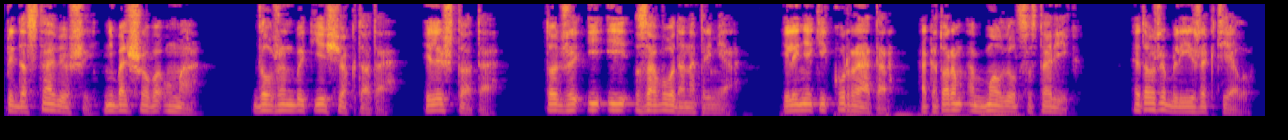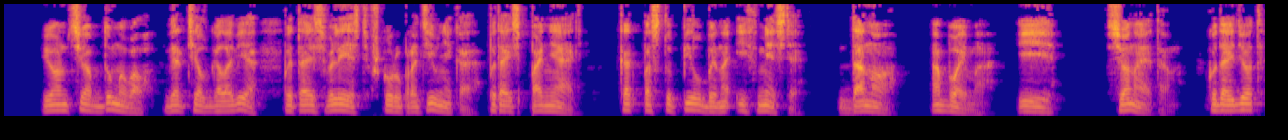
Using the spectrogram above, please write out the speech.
предоставивший небольшого ума. Должен быть еще кто-то. Или что-то. Тот же ИИ завода, например. Или некий куратор, о котором обмолвился старик. Это уже ближе к телу. И он все обдумывал, вертел в голове, пытаясь влезть в шкуру противника, пытаясь понять, как поступил бы на их месте. Дано. Обойма. И... Все на этом. Куда идет,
